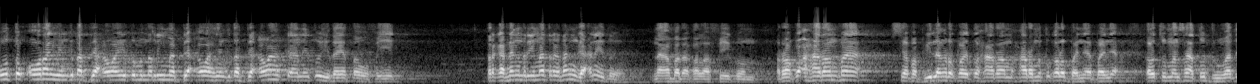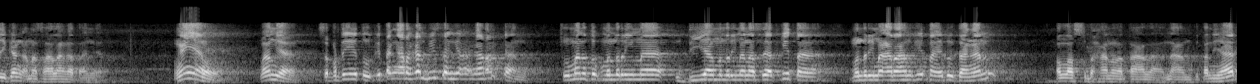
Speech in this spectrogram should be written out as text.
Untuk orang yang kita dakwah itu menerima dakwah yang kita dakwahkan itu hidayah taufik. Terkadang menerima, terkadang enggak nih itu. Nah, barakallahu fikum. Rokok haram, Pak. Siapa bilang rokok itu haram? Haram itu kalau banyak-banyak. Kalau cuma satu, dua, tiga enggak masalah katanya. Ngeyel. Paham ya? Seperti itu. Kita ngarahkan bisa enggak ngarahkan. Cuman untuk menerima dia menerima nasihat kita, menerima arahan kita itu tangan Allah Subhanahu wa taala. Nah, kita lihat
